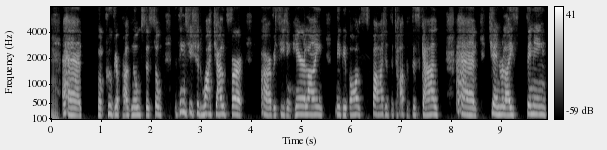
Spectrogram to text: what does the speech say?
mm. um, to improve your prognosis. So, the things you should watch out for are receding hairline, maybe a bald spot at the top of the scalp, um, generalized thinning,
